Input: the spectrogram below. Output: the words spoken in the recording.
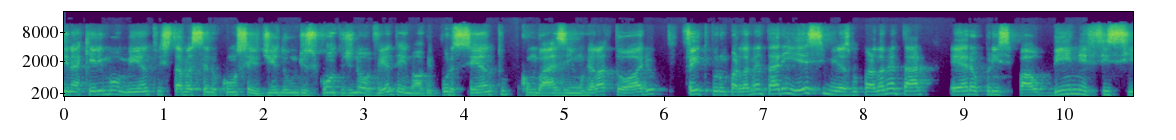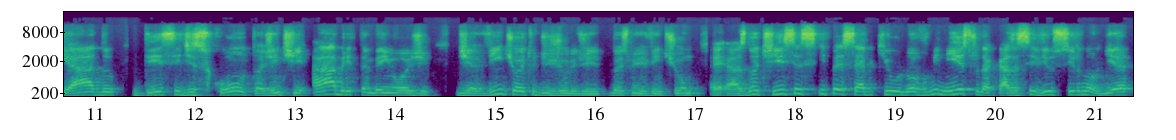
que naquele momento estava sendo concedido um desconto de 99% com base em um relatório feito por um parlamentar e esse mesmo parlamentar era o principal beneficiado desse desconto. A gente abre também hoje, dia 28 de julho de 2021, é, as notícias e percebe que o novo ministro da Casa Civil, Ciro Nogueira,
